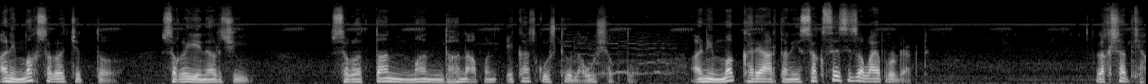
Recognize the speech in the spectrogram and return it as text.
आणि मग सगळं चित्त सगळी एनर्जी सगळं तन मन धन आपण एकाच गोष्टीवर लावू शकतो. आणि मग खऱ्या अर्थाने success is a by product लक्षात घ्या.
